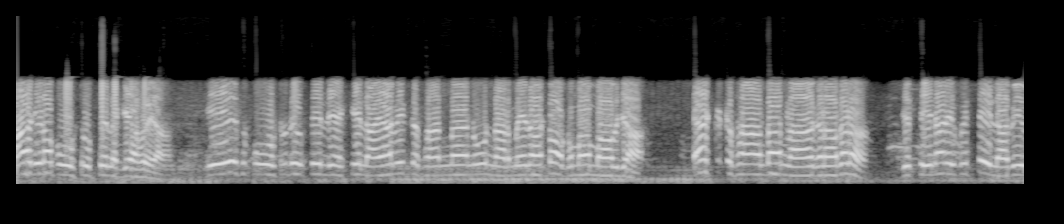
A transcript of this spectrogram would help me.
ਆਹ ਜਿਹੜਾ ਪੋਸਟਰ ਉੱਤੇ ਲੱਗਿਆ ਹੋਇਆ, ਇਸ ਪੋਸਟਰ ਦੇ ਉੱਤੇ ਲਿਖ ਕੇ ਲਾਇਆ ਵੀ ਕਿਸਾਨਾਂ ਨੂੰ ਨਰਮੇ ਦਾ ਢੋਕਮਾ ਮੁਆਵਜ਼ਾ, ਇੱਕ ਕਿਸਾਨ ਦਾ ਨਾਂ ਗਣਾ ਦੇਣ, ਜਿੱਥੇ ਇਹਨਾਂ ਨੇ ਕੋਈ ਢੇਲਾ ਵੀ,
